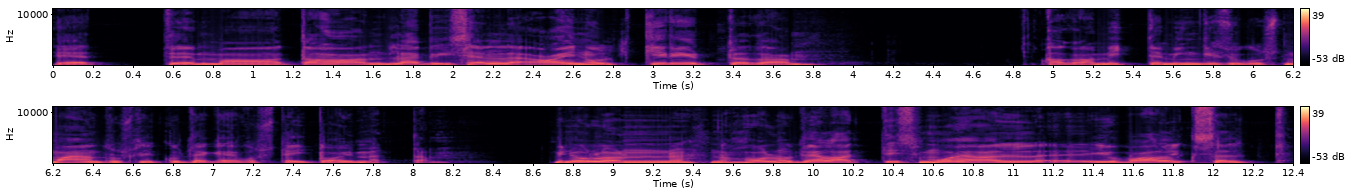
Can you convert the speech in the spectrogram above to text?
et ma tahan läbi selle ainult kirjutada, aga mitte mingisugust majanduslikku tegevust ei toimeta. minul on noh, olnud elatis mujal juba algselt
